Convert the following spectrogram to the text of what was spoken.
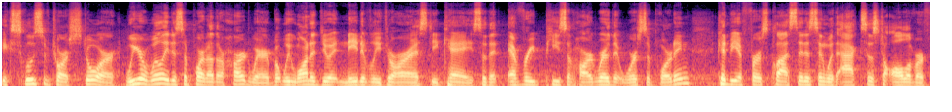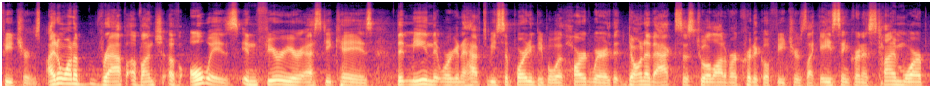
exclusive to our store. We are willing to support other hardware, but we want to do it natively through our SDK so that every piece of hardware that we're supporting can be a first class citizen with access to all of our features. I don't want to wrap a bunch of always inferior SDKs that mean that we're going to have to be supporting people with hardware that don't have access to a lot of our critical features like asynchronous time warp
